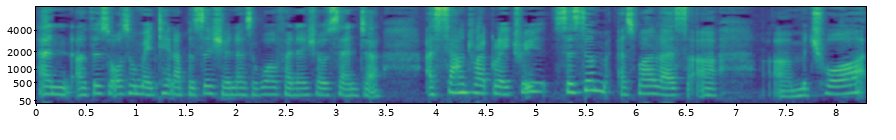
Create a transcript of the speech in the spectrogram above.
and uh, this also maintain our position as a world financial center. A sound regulatory system, as well as uh, mature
